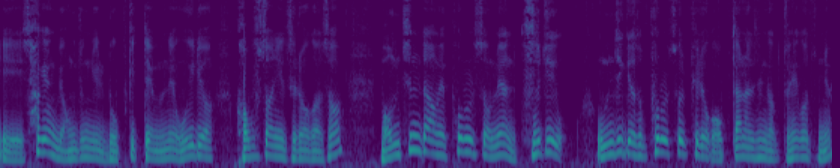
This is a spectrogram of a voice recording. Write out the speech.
이 사격 명중률이 높기 때문에 오히려 거북선이 들어가서 멈춘 다음에 포를 쏘면 굳이 움직여서 포를 쏠 필요가 없다는 생각도 하거든요.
